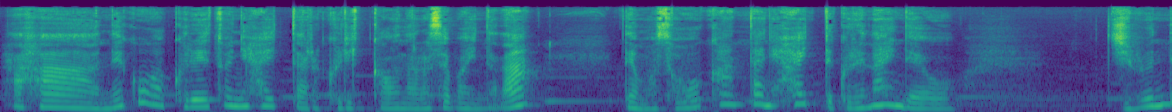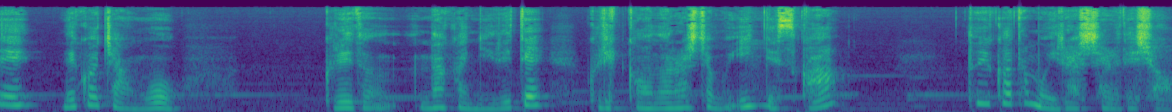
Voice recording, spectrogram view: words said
はは、猫がクレートに入ったらクリッカーを鳴らせばいいんだな。でもそう簡単に入ってくれないんだよ。自分で猫ちゃんをクレートの中に入れてクリッカーを鳴らしてもいいんですか？という方もいらっしゃるでしょう。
